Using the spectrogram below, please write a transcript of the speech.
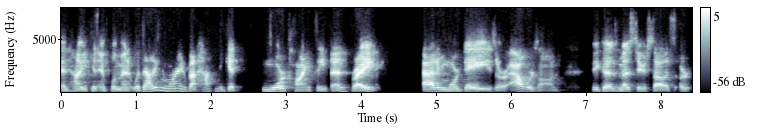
And how you can implement it without even worrying about having to get more clients, even, right? Adding more days or hours on because most of your stylists are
